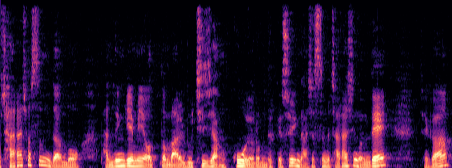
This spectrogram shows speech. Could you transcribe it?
잘 하셨습니다. 뭐 반등개미의 어떤 말을 놓치지 않고 여러분들께 수익 나셨으면 잘 하신 건데 제가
